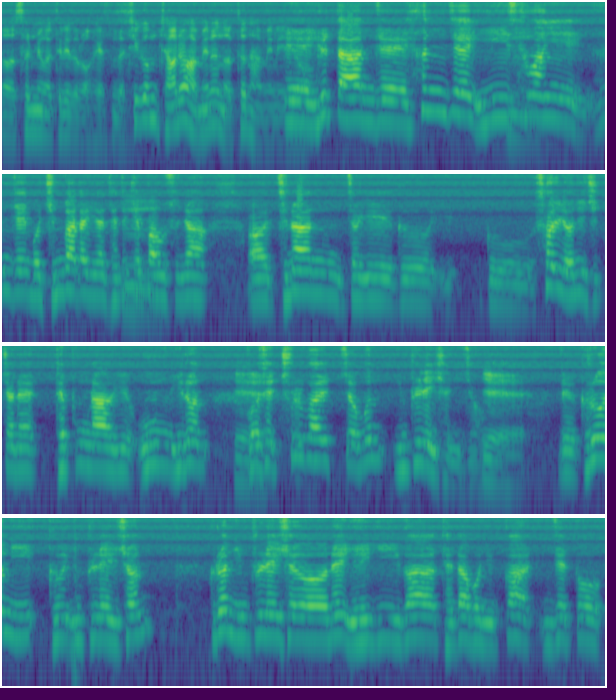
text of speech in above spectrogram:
어, 설명을 드리도록 하겠습니다. 지금 자료 화면은 어떤 화면이죠? 예, 일단 이제 현재 이 상황이 현재 뭐 진바닥이냐 dead cat 음. bounce냐 어, 지난 저기 그 그설 연휴 직전에 대폭락이 온 이런 예. 것의 출발점은 인플레이션이죠. 예. 네, 그런 이, 그 인플레이션, 그런 인플레이션의 얘기가 되다 보니까 이제 또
